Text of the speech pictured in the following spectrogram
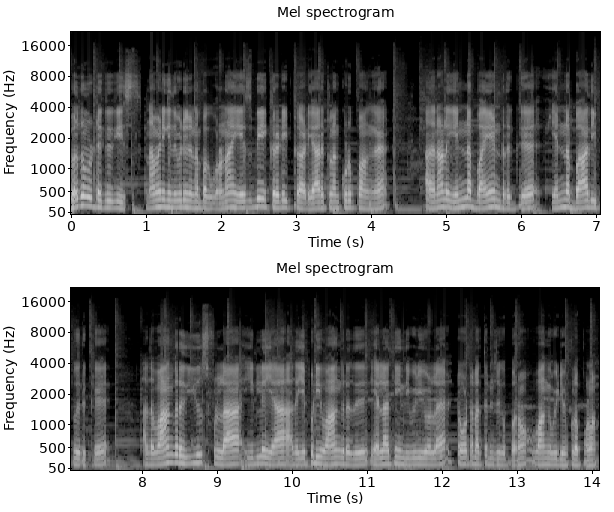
வெல்கம் டு டெக்குகீஸ் நாம் இன்றைக்கி இந்த வீடியோவில் என்ன பார்க்க போகிறோம்னா எஸ்பிஐ கிரெடிட் கார்டு யாருக்கெல்லாம் கொடுப்பாங்க அதனால் என்ன பயன் இருக்குது என்ன பாதிப்பு இருக்குது அதை வாங்குறது யூஸ்ஃபுல்லாக இல்லையா அதை எப்படி வாங்குறது எல்லாத்தையும் இந்த வீடியோவில் டோட்டலாக தெரிஞ்சுக்க போகிறோம் வாங்க வீடியோக்குள்ளே போகலாம்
